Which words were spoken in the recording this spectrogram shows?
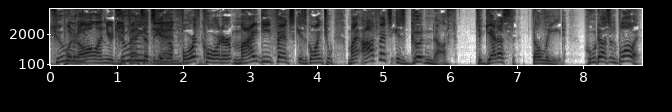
Two Put it all on your defense at leads the in end. the fourth quarter. My defense is going to. My offense is good enough to get us the lead. Who doesn't blow it?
